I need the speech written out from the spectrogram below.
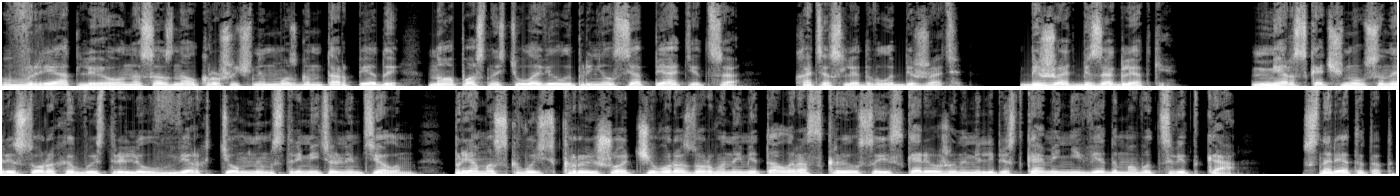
Вряд ли он осознал крошечным мозгом торпеды, но опасность уловил и принялся пятиться, хотя следовало бежать. Бежать без оглядки. Мер скачнулся на рессорах и выстрелил вверх темным стремительным телом, прямо сквозь крышу, отчего разорванный металл раскрылся искореженными лепестками неведомого цветка. Снаряд этот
